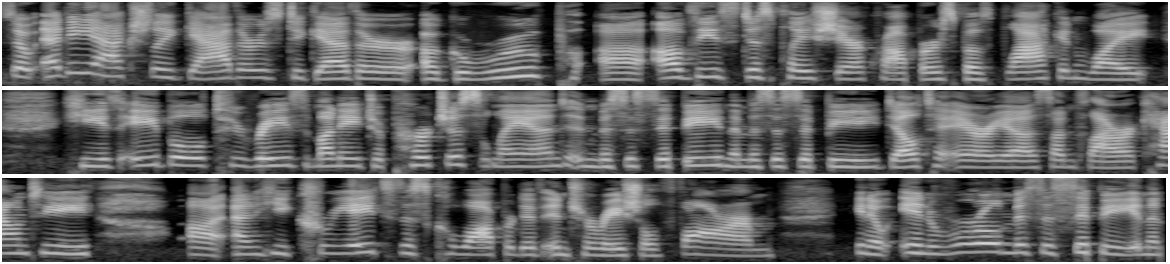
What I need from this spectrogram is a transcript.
So Eddy actually gathers together a group uh, of these displaced sharecroppers, both black and white. He is able to raise money to purchase land in Mississippi, in the Mississippi Delta area, Sunflower County, uh, and he creates this cooperative interracial farm, you know, in rural Mississippi in the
